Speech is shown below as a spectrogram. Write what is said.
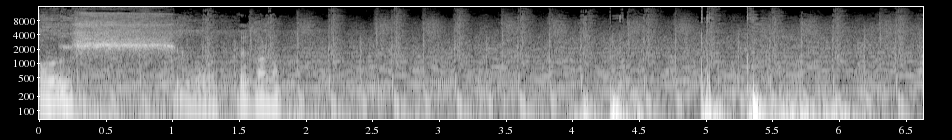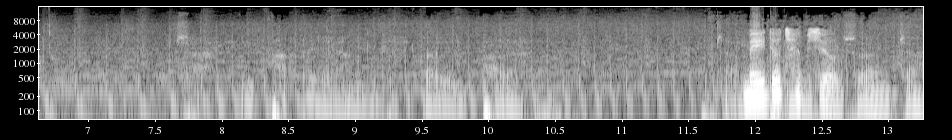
어이씨, 이거 가노? 개 있어요. 자.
